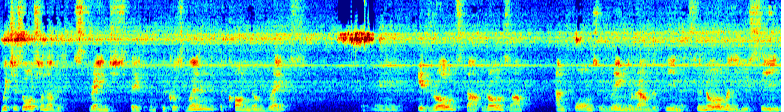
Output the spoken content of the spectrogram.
Which is also another strange statement because when a condom breaks, it rolls, down, rolls up and forms a ring around the penis. So normally you see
